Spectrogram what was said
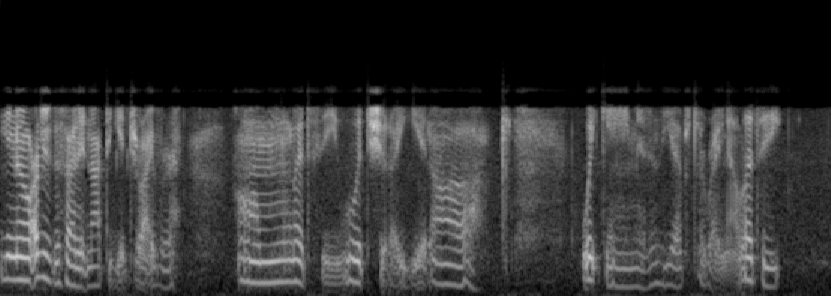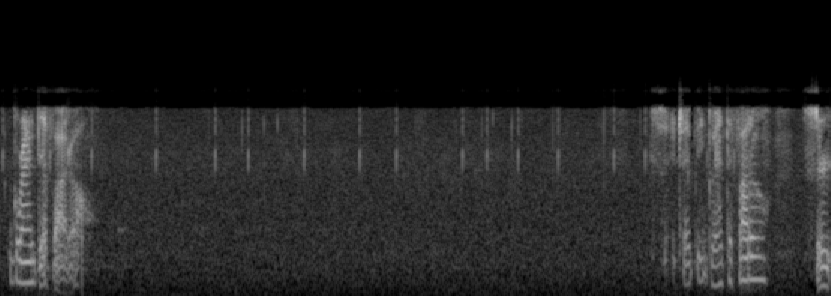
You know, I just decided not to get driver. Um, let's see, what should I get? Uh, what game is in the App Store right now? Let's see, Grand Theft Auto. Type in Grand Theft Auto, search.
